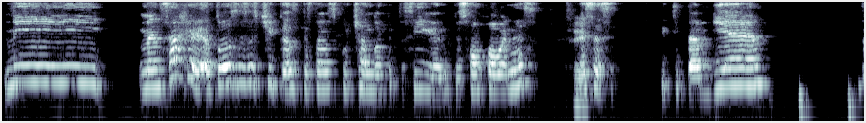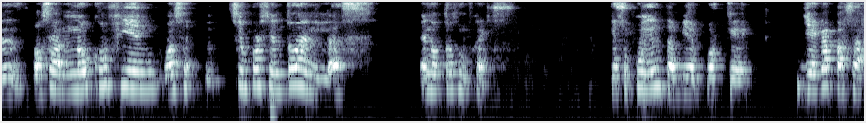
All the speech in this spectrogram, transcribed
mi mensaje a todas esas chicas que están escuchando, que te siguen, que son jóvenes, es ese. Y que también o sea, no confíen 100% en las, en otras mujeres. Que se cuiden también porque llega a pasar.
